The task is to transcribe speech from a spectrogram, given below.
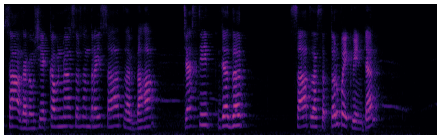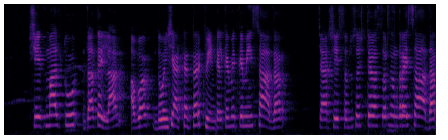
सहा हजार नऊशे एक्कावन्न सरसंद्राई सात हजार दहा. जास्तीत जास्त दर सात हजार सत्तर रुपये क्विंटल. शेतमाल तूर जाते लाल. आवक दोनशे अठ्ठ्याहत्तर क्विंटल कमीत कमी सहा हजार चारशे सदुसष्ट सरसंद्राई सहा हजार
